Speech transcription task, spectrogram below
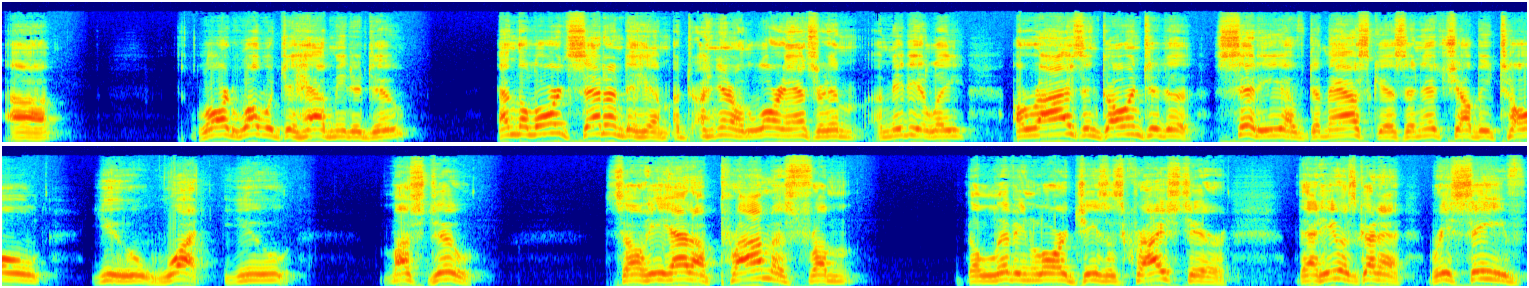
uh, Lord, what would you have me to do? And the Lord said unto him, uh, you know, the Lord answered him immediately, Arise and go into the city of Damascus, and it shall be told you what you must do. So he had a promise from the living Lord Jesus Christ here that he was going to receive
